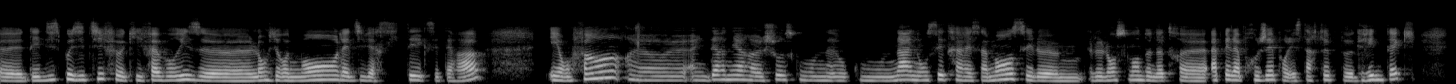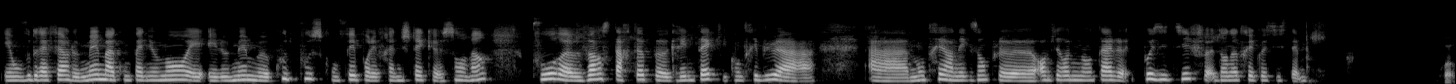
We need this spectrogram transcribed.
des dispositifs qui favorisent euh, l'environnement, la diversité, etc. Et enfin, euh, une dernière chose qu'on qu a annoncé très récemment, c'est le, lancement de notre euh, appel à projet pour les startups Green Tech. Et on voudrait faire le même accompagnement et, le même coup de pouce qu'on fait pour les French Tech 120 pour 20 startups Green Tech qui contribuent à montrer un exemple environnemental positif dans notre écosystème. Wow.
